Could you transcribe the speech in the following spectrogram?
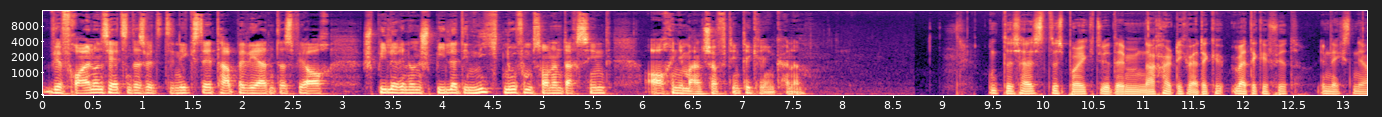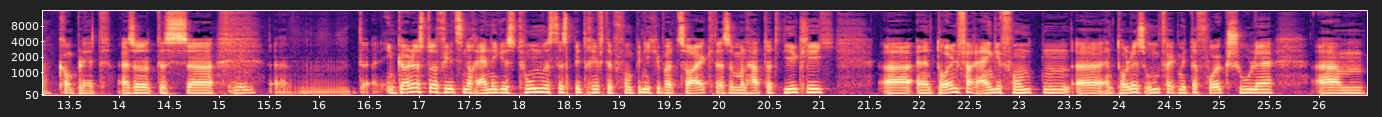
wir freuen uns jetzt, und das wird die nächste Etappe werden, dass wir auch Spielerinnen und Spieler, die nicht nur vom Sonnendach sind, auch in die Mannschaft integrieren können. Und das heißt, das Projekt wird eben nachhaltig weiterge weitergeführt im nächsten Jahr? Komplett. Also das äh, mhm. in Göllersdorf wird es noch einiges tun, was das betrifft. Davon bin ich überzeugt. Also man hat dort wirklich äh, einen tollen Verein gefunden, äh, ein tolles Umfeld mit der Volksschule. Ähm,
